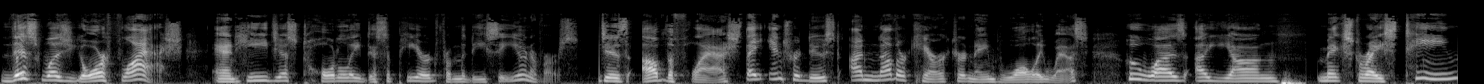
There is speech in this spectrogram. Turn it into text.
this was your Flash. And he just totally disappeared from the DC universe of the Flash, they introduced another character named Wally West, who was a young mixed race teen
